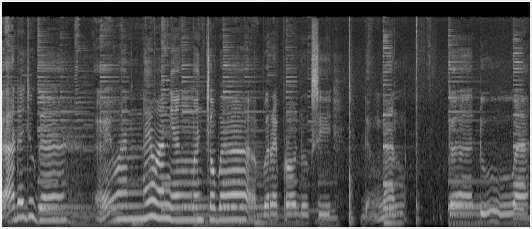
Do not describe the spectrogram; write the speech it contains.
Ada juga hewan-hewan yang mencoba bereproduksi dengan kedua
